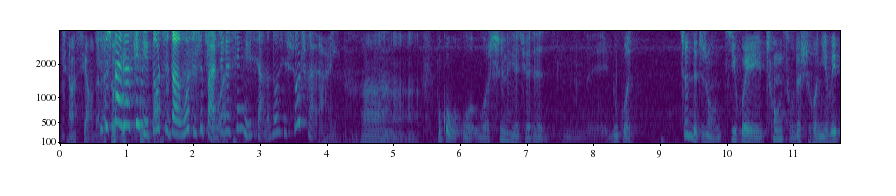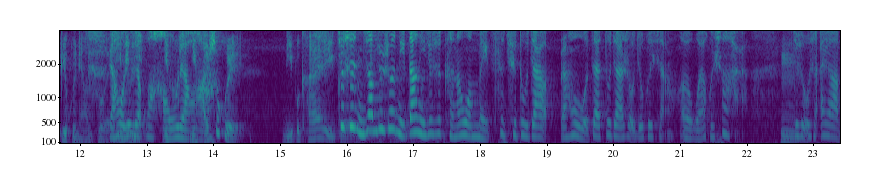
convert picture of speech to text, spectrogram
这样想的。其实大家心里都知道，我只是把这个心里想的东西说出来了而已。啊！不过我我我是那个觉得，嗯如果真的这种机会充足的时候，你也未必会那样做。然后我就觉得哇好无聊啊你还啊是会离不开一个。就是你知道吗？就是说你当你就是可能我每次去度假，然后我在度假的时候，我就会想，呃，我要回上海。嗯，就是我想，哎呀，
